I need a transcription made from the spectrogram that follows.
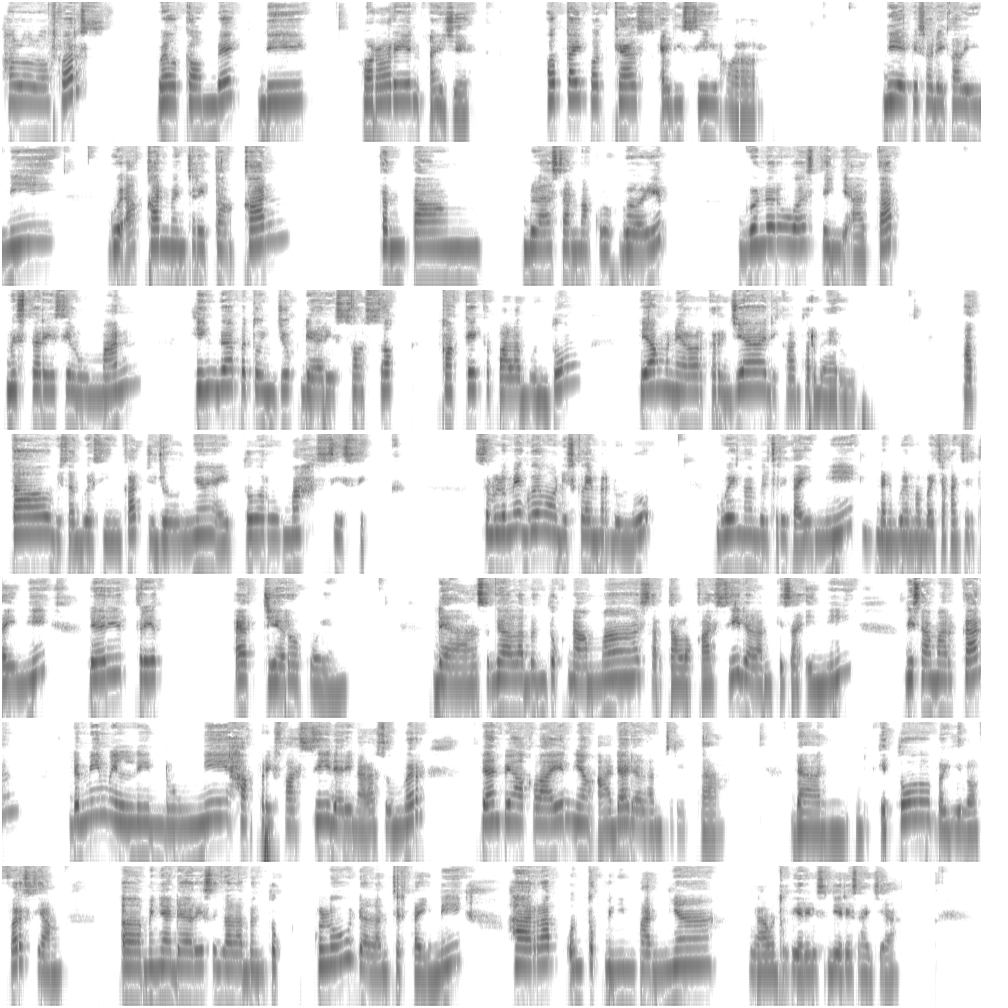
Halo lovers, welcome back di Hororin aja. Optai Podcast edisi horor. Di episode kali ini, gue akan menceritakan tentang belasan makhluk goib, gondorwa tinggi atap, misteri siluman, hingga petunjuk dari sosok kakek kepala buntung yang meneror kerja di kantor baru. Atau bisa gue singkat judulnya yaitu Rumah Sisik. Sebelumnya gue mau disclaimer dulu. Gue ngambil cerita ini dan gue membacakan cerita ini dari tweet at zero point. Dan segala bentuk nama serta lokasi dalam kisah ini disamarkan demi melindungi hak privasi dari narasumber dan pihak lain yang ada dalam cerita. Dan itu bagi lovers yang uh, menyadari segala bentuk clue dalam cerita ini, harap untuk menyimpannya ya untuk diri sendiri saja.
